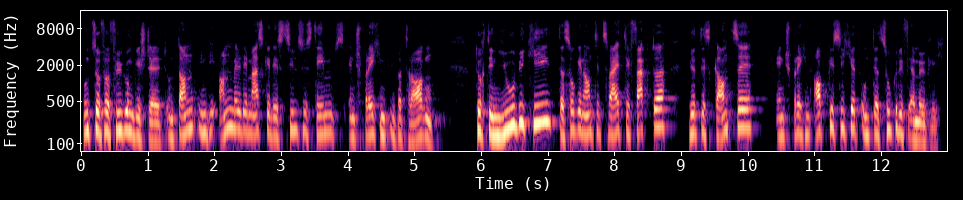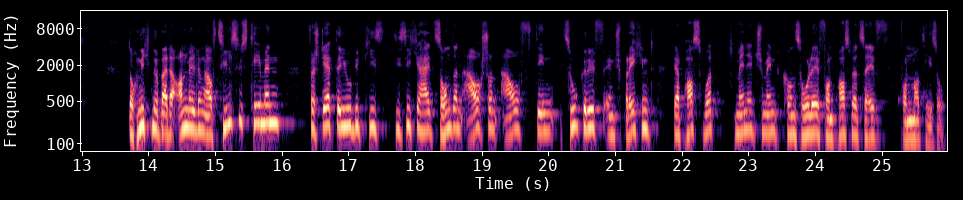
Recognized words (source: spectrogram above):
und zur Verfügung gestellt und dann in die Anmeldemaske des Zielsystems entsprechend übertragen. Durch den YubiKey, der sogenannte zweite Faktor, wird das Ganze entsprechend abgesichert und der Zugriff ermöglicht. Doch nicht nur bei der Anmeldung auf Zielsystemen verstärkt der YubiKey die Sicherheit, sondern auch schon auf den Zugriff entsprechend der Passwortmanagement-Konsole von PasswordSafe von Mateso.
